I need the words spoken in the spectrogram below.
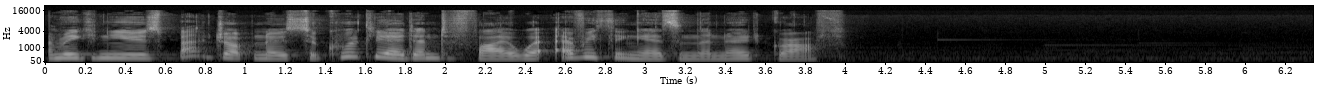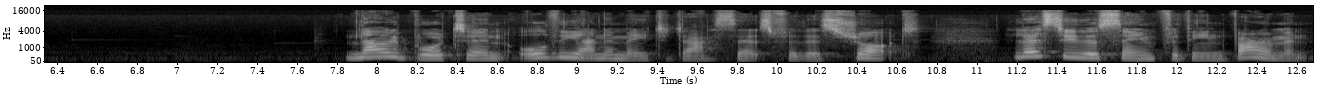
And we can use backdrop nodes to quickly identify where everything is in the node graph. Now we brought in all the animated assets for this shot. Let's do the same for the environment.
